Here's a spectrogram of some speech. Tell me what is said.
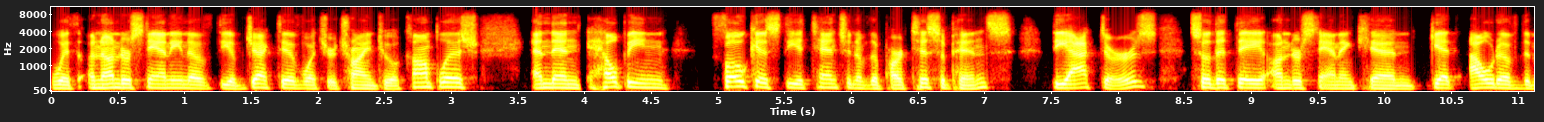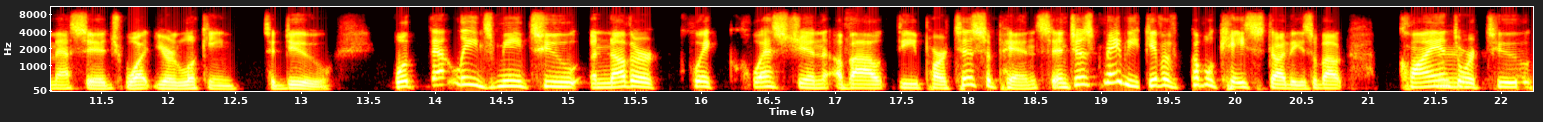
with an understanding of the objective, what you're trying to accomplish, and then helping focus the attention of the participants, the actors, so that they understand and can get out of the message what you're looking to do. Well, that leads me to another quick question about the participants and just maybe give a couple case studies about client mm. or two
